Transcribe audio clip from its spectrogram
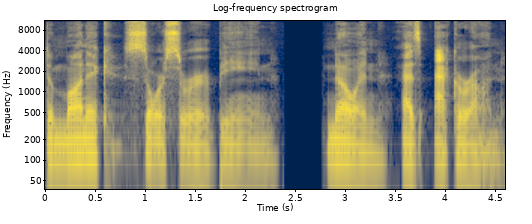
demonic sorcerer being known as Acheron.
